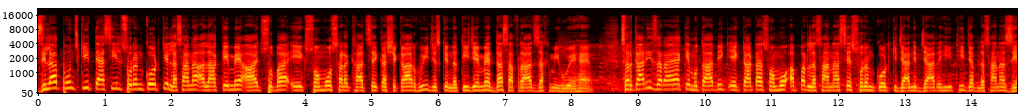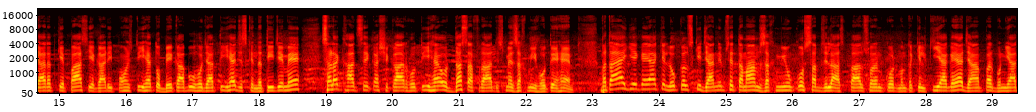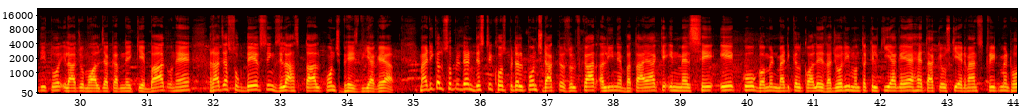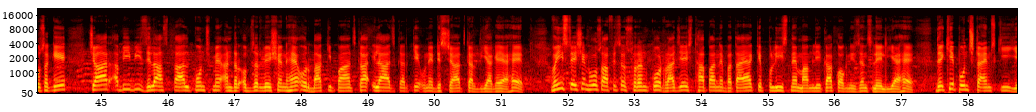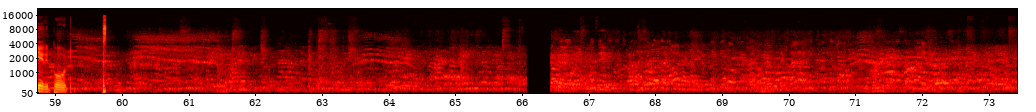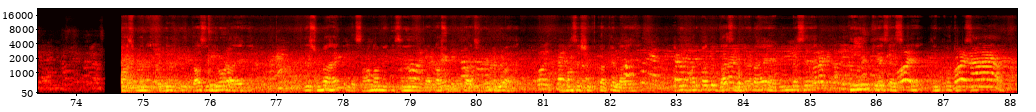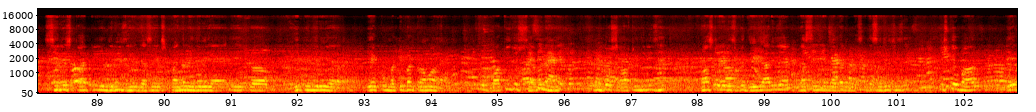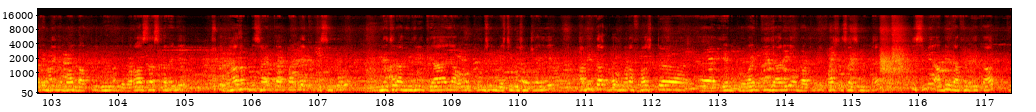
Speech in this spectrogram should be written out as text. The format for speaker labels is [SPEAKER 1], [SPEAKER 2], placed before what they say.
[SPEAKER 1] जिला पुंछ की तहसील सुरनकोट के लसाना इलाके में आज सुबह एक सोमो सड़क हादसे का शिकार हुई, जिसके नतीजे में 10 अफराद जख्मी हुए हैं। सरकारी जराया के मुताबिक एक टाटा सोमो अपर लसाना से सुरनकोट की जानब जा रही थी। जब लसाना जियारत के पास ये गाड़ी पहुँचती है तो बेकाबू हो जाती है, जिसके नतीजे में सड़क हादसे का शिकार होती है और दस अफराद इसमें ज़ख्मी होते हैं। बताया ये गया कि लोकल्स की जानब से तमाम जख्मियों को सब जिला अस्पताल सुरनकोट मुंतकिल किया गया, जहाँ पर बुनियादी तौर इलाज मुआवजा करने के बाद उन्हें राजा सुखदेव सिंह जिला अस्पताल पुंछ भेज दिया गया। Medical superintendent district hospital Poonch doctor Zulfar Ali ने बताया कि इनमें से एक को गवर्नमेंट मेडिकल कॉलेज रजौरी मुंतकिल किया गया है ताकि उसकी एडवांस ट्रीटमेंट हो सके। चार अभी भी जिला अस्पताल पुंछ में अंडर ऑब्जर्वेशन है और बाकी पाँच का इलाज करके उन्हें डिस्चार्ज कर दिया गया है। वहीं station house officer Surankote Rajesh Thapa ने बताया कि पुलिस ने मामले का कॉग्निजेंस ले लिया है। देखिए पुंछ टाइम्स की ये रिपोर्ट।
[SPEAKER 2] दस इंजर्ड आए हैं। ये सुना है कि लसाना में किसी टाटा सुमो का एक्सीडेंट हुआ है। वहाँ से शिफ्ट करके लाए हैं। अभी हमारे पास जो दस इंजर्ड आए हैं उनमें से तीन केस ऐसे हैं जिनको थोड़ी सीरियस टाइप की इंजरीज हैं। जैसे एक स्पाइनल इंजरी है, एक हिप इंजरी है, एक को मल्टीपल ट्रामा है। तो बाकी जो सेवन हैं, उनको सॉफ्ट इंजरीज हैं। फ़र्स्ट एड इस पर दी जा रही है नर्सिंग अदर नेसेसरी चीज़ें उसके बाद एक घंटे के बाद डॉक्टर जो है दोबारा असेस करेंगे। उसके बाद हम डिसाइड कर पाएँगे कि किसी को नेचर ऑफ़ इंजरी क्या है या और कौन सी इन्वेस्टिगेशन चाहिए। अभी तक जो हमारा फ़र्स्ट एड प्रोवाइड की जा रही है और डॉक्टर की फ़र्स्ट असेसमेंट है इसमें अभी रेफर के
